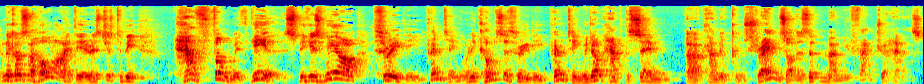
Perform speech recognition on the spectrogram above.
And of course the whole idea is just to be have fun with gears because we are 3D printing. When it comes to 3D printing, we don't have the same uh, kind of constraints on us that the manufacturer has.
